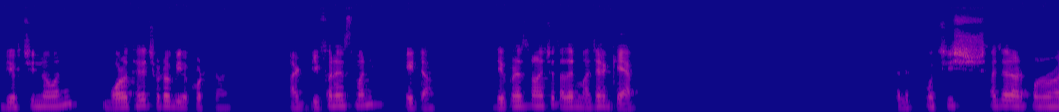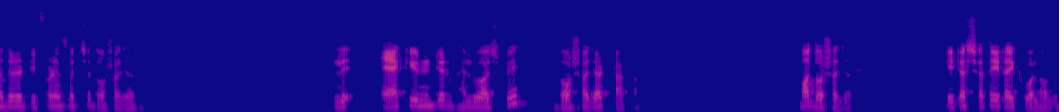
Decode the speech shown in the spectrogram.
বিয়োগ চিহ্ন মানে বড় থেকে ছোট বিয়ে করতে হয়। আর ডিফারেন্স মানে এটা। ডিফারেন্স মানে হচ্ছে তাদের মাঝের গ্যাপ তাহলে পঁচিশ হাজার আর পনেরো হাজারের ডিফারেন্স হচ্ছে দশ হাজার। তাহলে এক ইউনিটের ভ্যালু আসবে দশ হাজার টাকা। বা দশ হাজার। এটার সাথে এটা ইকুয়াল হবে।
